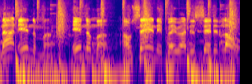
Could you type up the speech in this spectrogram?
Not Enema. Enema. I'm saying it, baby. I just said it low.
